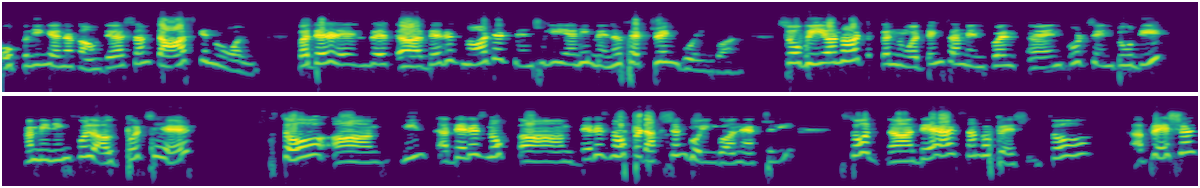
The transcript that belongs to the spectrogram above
opening an account. There are some tasks involved but there is uh, there is not essentially any manufacturing going on. So we are not converting some input, uh, inputs into the uh, meaningful outputs here. So um, means uh, there is no um, there is no production going on actually. So there are some operations. So operations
